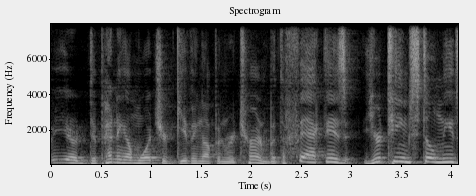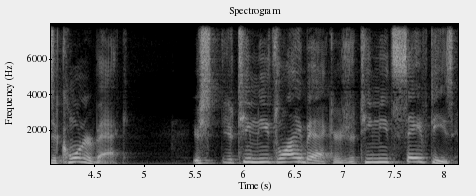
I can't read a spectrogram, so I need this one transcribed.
you know, depending on what you're giving up in return. But the fact is, your team still needs a cornerback. Your, your team needs linebackers. Your team needs safeties.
